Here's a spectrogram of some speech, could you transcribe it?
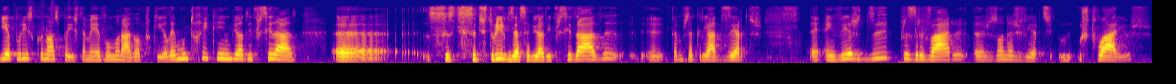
e é por isso que o nosso país também é vulnerável, porque ele é muito rico em biodiversidade. Uh, se, se, destruirmos essa biodiversidade, uh, estamos a criar desertos em vez de preservar as zonas verdes. Os estuários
